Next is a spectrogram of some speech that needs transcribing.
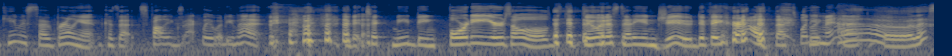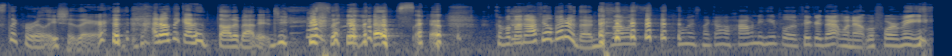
Like, like he was so brilliant because that's probably exactly what he meant. and it took me being 40 years old doing a study in Jude to figure out that's what he meant. Oh, that's the correlation there. I don't think I'd have thought about it until you said it though. So Well, then I feel better then. I was, I was like, oh, how many people have figured that one out before me?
